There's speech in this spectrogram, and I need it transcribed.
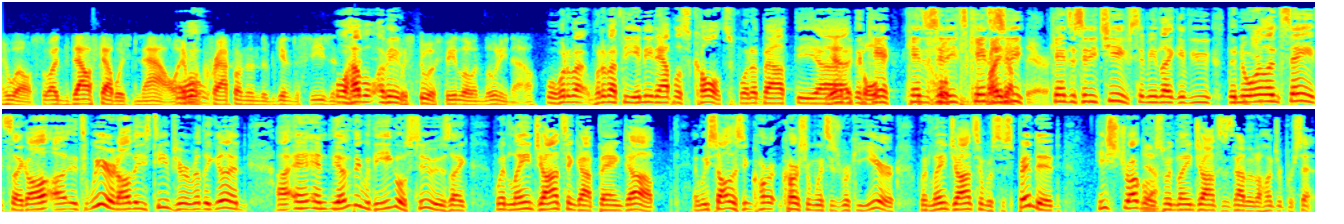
who else? So like the Dallas Cowboys now. Well, Everyone crapped on them at the beginning of the season. Well, how about I mean with Tuafilo and Looney now. Well, what about what about the Indianapolis Colts? What about the uh, yeah, the, the Colts, Can- Kansas City Kansas right City Kansas City Chiefs? I mean, like if you the New Orleans Saints, like all uh, it's weird. All these teams who are really good. Uh, and, and the other thing with the Eagles too is like when Lane Johnson got banged up, and we saw this in Car- Carson Wentz's rookie year when Lane Johnson was suspended. He struggles yeah. when Lane Johnson's not at 100. percent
